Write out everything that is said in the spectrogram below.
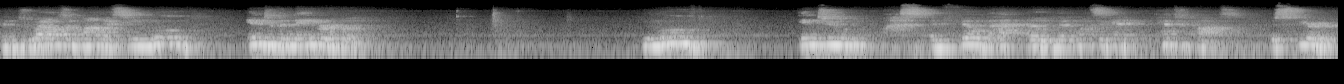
and dwelt among us. He moved into the neighborhood. He moved into us and filled that out. And then once again, Pentecost, the Spirit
